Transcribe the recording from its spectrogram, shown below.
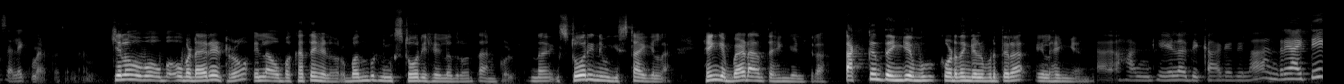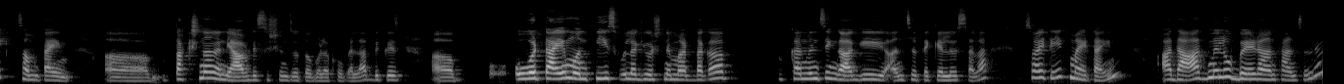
ಸೆಲೆಕ್ಟ್ ಮಾಡ್ಕೋತೀನಿ ನಾನು. ಕೆಲವು ಒಬ್ಬ- ಒಬ್ಬ ಡೈರೆಕ್ಟ್ರು ಇಲ್ಲ ಒಬ್ಬ ಕತೆ ಹೇಳೋರು ಬಂದ್ಬಿಟ್ಟು ನಿಮ್ಗೆ ಸ್ಟೋರಿ ಹೇಳಿದ್ರು ಅಂತ ಅನ್ಕೊಳ್ಳಿ. ನನಗೆ ಸ್ಟೋರಿ ನಿಮ್ಗೆ ಇಷ್ಟ ಆಗಿಲ್ಲ. ಹೆಂಗೆ ಬೇಡ ಅಂತ ಹೆಂಗೆ ಹೇಳ್ತೀರಾ? ಟಕ್ ಅಂತ ಹೆಂಗೆ ಮುಗು ಕೊಡ್ದಂಗೆ ಹೇಳ್ಬಿಡ್ತೀರಾ? ಇಲ್ಲ ಹೆಂಗೆ ಅಂತ? ಹಂಗೆ ಹೇಳೋದಕ್ಕಾಗೋದಿಲ್ಲ. ಅಂದರೆ ಐ ಟೇಕ್ ಸಮ್ ಟೈಮ್ ತಕ್ಷಣ ನಾನು ಯಾವ ಡಿಸಿಷನ್ಸು ತೊಗೊಳಕ್ಕೆ ಹೋಗಲ್ಲ. ಬಿಕಾಸ್ ಓವರ್ ಟೈಮ್ ಒಂದು ಪೀಸ್ಫುಲ್ಲಾಗಿ ಯೋಚನೆ ಮಾಡಿದಾಗ ಕನ್ವಿನ್ಸಿಂಗ್ ಆಗಿ ಅನಿಸುತ್ತೆ ಕೆಲವು ಸಲ. So I take my time ಅದಾದಮೇಲೂ ಬೇಡ ಅಂತ ಅನ್ಸಿದ್ರೆ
